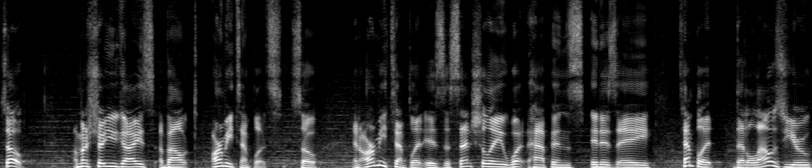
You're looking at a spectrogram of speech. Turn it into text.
So I'm going to show you guys about army templates. So an army template is essentially what happens. It is a template that allows you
